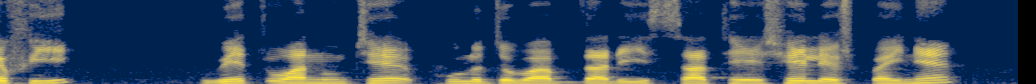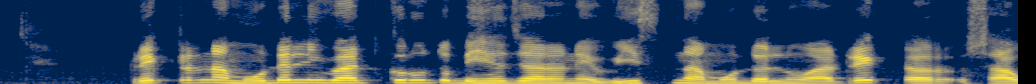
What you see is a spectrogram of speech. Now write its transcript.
એફી વેચવાનું છે ફૂલ જવાબદારી સાથે શૈલેષભાઈને. ટ્રેક્ટરના મોડલની વાત કરું તો બે હજાર અને વીસના મોડલનું આ ટ્રેક્ટર સાવ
